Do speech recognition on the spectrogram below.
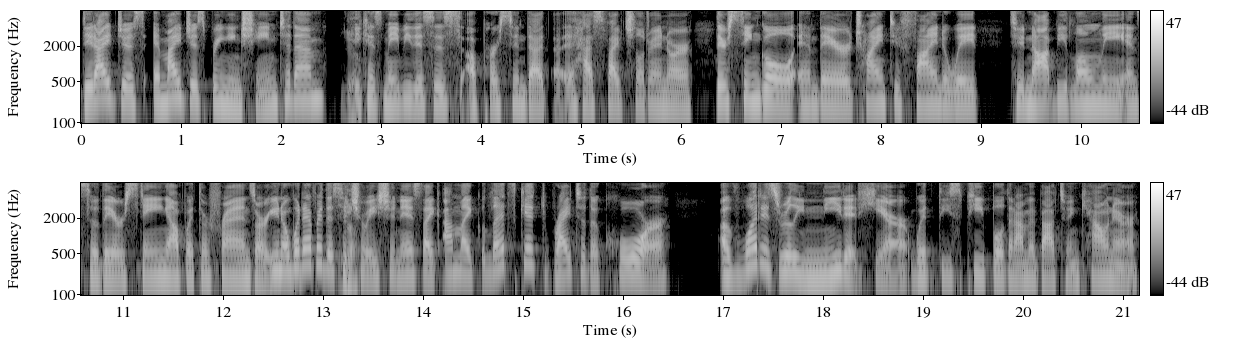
Did I just, am I just bringing shame to them? Yeah. Because maybe this is a person that uh, has five children or they're single and they're trying to find a way to not be lonely. And so they're staying up with their friends or, you know, whatever the situation is. Like, I'm like, let's get right to the core of what is really needed here with these people that I'm about to encounter.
